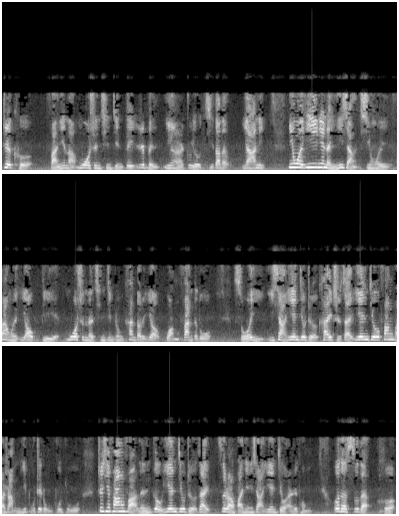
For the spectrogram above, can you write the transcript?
这可反映了陌生情景对日本婴儿具有极大的压力，因为依恋的影响行为范围要比陌生的情景中看到的要广泛得多。所以，一项研究者开始在研究方法上弥补这种不足。这些方法能够研究者在自然环境下研究儿童。厄特斯的和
